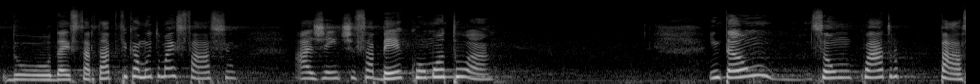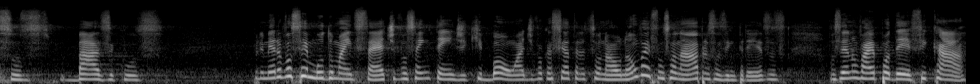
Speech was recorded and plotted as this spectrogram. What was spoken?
do, da startup, fica muito mais fácil a gente saber como atuar. Então, são quatro passos básicos. Primeiro, você muda o mindset, você entende que, bom, a advocacia tradicional não vai funcionar para essas empresas, você não vai poder ficar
